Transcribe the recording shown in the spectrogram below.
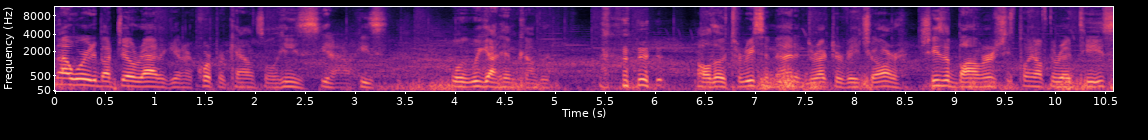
Not worried about Joe Radigan, our corporate counsel. He's, you know, he's, well, we got him covered. Although Teresa Madden, director of HR, she's a bomber. She's playing off the red tees.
